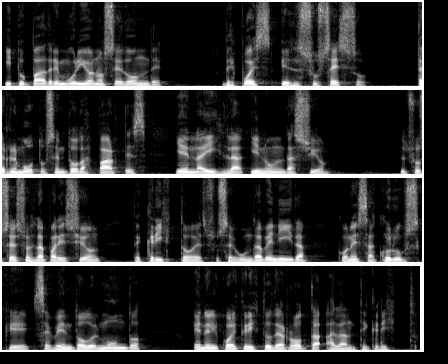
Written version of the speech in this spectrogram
y tu padre murió no sé dónde. Después el suceso, terremotos en todas partes y en la isla inundación. El suceso es la aparición de Cristo en su segunda venida, con esa cruz que se ve en todo el mundo, en el cual Cristo derrota al anticristo.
